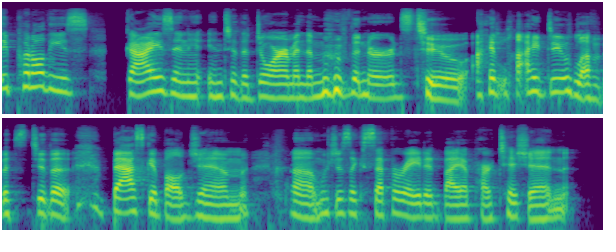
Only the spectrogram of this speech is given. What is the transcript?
they put all these guys in into the dorm and then move the nerds to I I do love this to the basketball gym, um, which is like separated by a partition.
